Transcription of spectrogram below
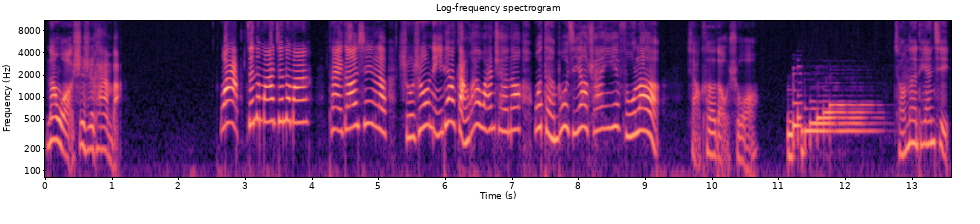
那我试试看吧。哇，真的吗？真的吗？太高兴了，叔叔，你一定要赶快完成哦，我等不及要穿衣服了。小蝌蚪说。从那天起，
